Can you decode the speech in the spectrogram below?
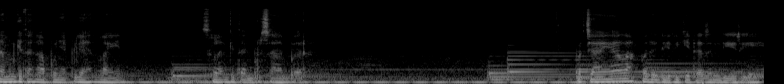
Namun kita nggak punya pilihan lain selain kita bersabar. Percayalah pada diri kita sendiri.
